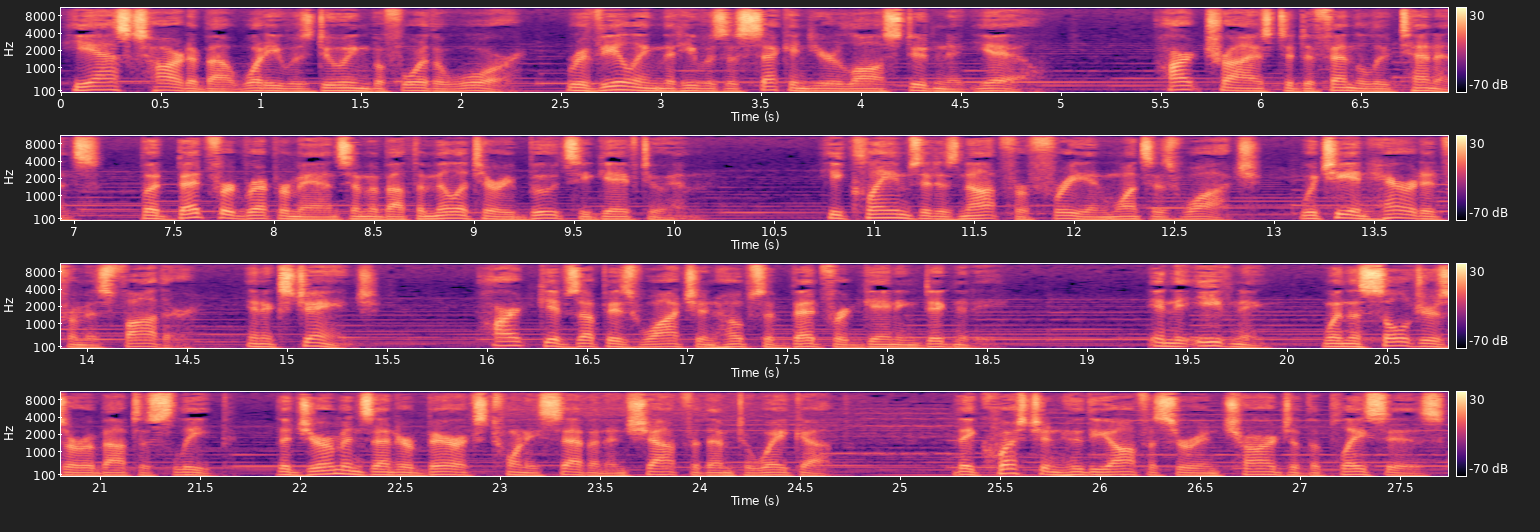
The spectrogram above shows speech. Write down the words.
He asks Hart about what he was doing before the war, revealing that he was a second year law student at Yale. Hart tries to defend the lieutenants, but Bedford reprimands him about the military boots he gave to him. He claims it is not for free and wants his watch, which he inherited from his father, in exchange. Hart gives up his watch in hopes of Bedford gaining dignity. In the evening, When the soldiers are about to sleep, the Germans enter Barracks 27 and shout for them to wake up. They question who the officer in charge of the place is,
